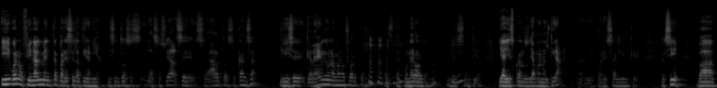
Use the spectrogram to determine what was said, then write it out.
Y bueno, finalmente aparece la tiranía. Dice entonces, la sociedad se, se harta, se cansa y dice que venga una mano fuerte este, a poner orden, ¿no? En ese sentido. Y ahí es cuando llaman al tirano. Y aparece alguien que, pues sí, va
